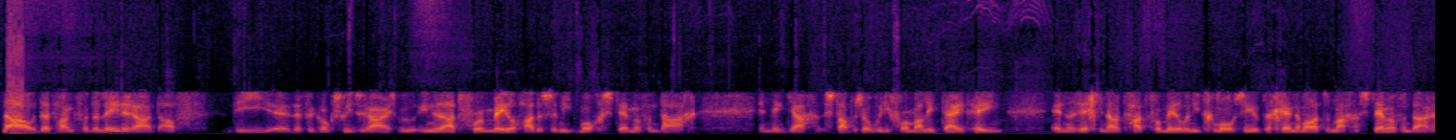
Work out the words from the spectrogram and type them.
Nou, dat hangt van de ledenraad af. Die, dat vind ik ook zoiets raars. Inderdaad, formeel hadden ze niet mogen stemmen vandaag. En denk, ja, stappen ze over die formaliteit heen. En dan zeg je, nou, het had formeel niet gewoon zien op de agenda, maar laten we maar gaan stemmen vandaag. En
